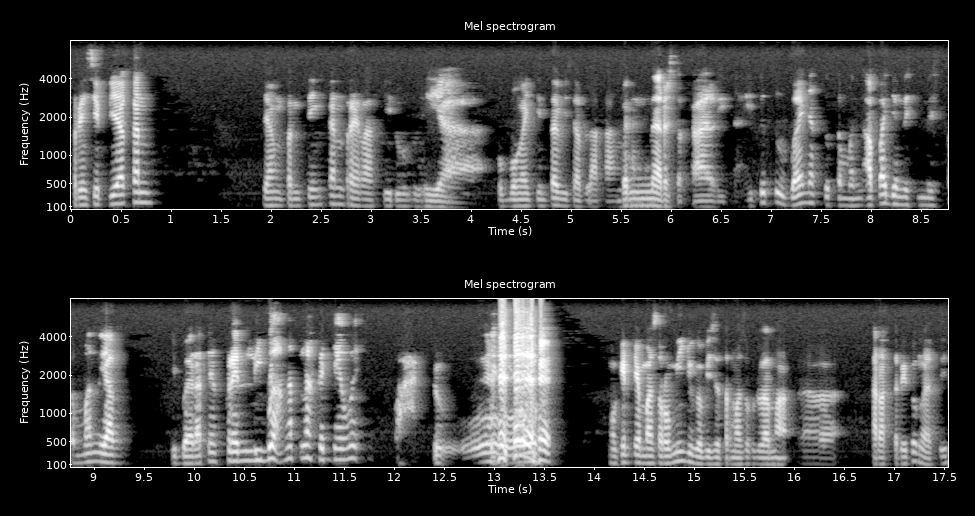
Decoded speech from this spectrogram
Prinsip dia kan yang penting kan relasi dulu. Iya, Hubungan cinta bisa belakangan. benar sekali. Nah, itu tuh banyak tuh teman apa jenis-jenis teman yang ibaratnya friendly banget lah ke cewek. Duh. Mungkin kayak Mas Romi juga bisa termasuk dalam eh, karakter itu nggak sih?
